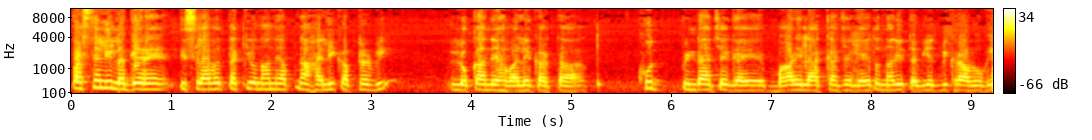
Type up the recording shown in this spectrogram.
ਪਰਸਨਲੀ ਲੱਗੇ ਰਹੇ, ਇਸ ਲੈਵਲ ਤੱਕ ਕਿ ਉਹਨਾਂ ਨੇ ਆਪਣਾ ਹੈਲੀਕਾਪਟਰ ਵੀ ਲੋਕਾਂ ਦੇ ਹਵਾਲੇ ਕਰਤਾ। ਖੁਦ ਪਿੰਡਾਂ 'ਚ ਗਏ ਬਾੜ ਇਲਾਕਿਆਂ 'ਚ ਗਏ ਤਾਂ ਉਹਨਾਂ ਦੀ ਤਬੀਅਤ ਵੀ ਖਰਾਬ ਹੋ ਗਈ।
